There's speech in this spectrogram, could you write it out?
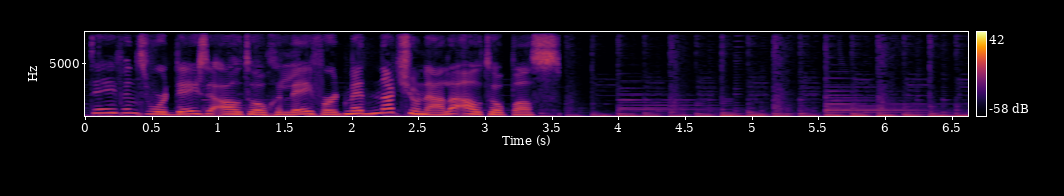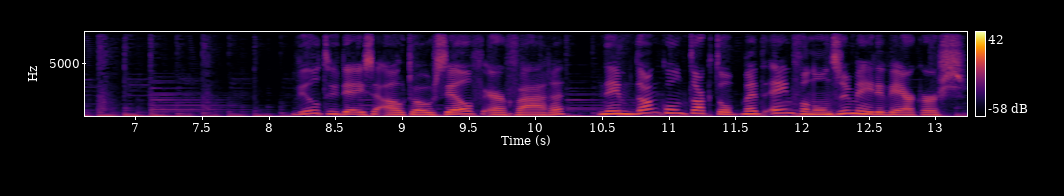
Tevens wordt deze auto geleverd met nationale autopas. Wilt u deze auto zelf ervaren? Neem dan contact op met een van onze medewerkers.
